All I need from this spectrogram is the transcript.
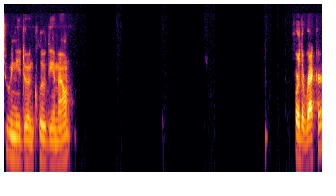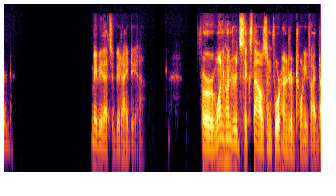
Do we need to include the amount? For the record, maybe that's a good idea. For $106,425.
